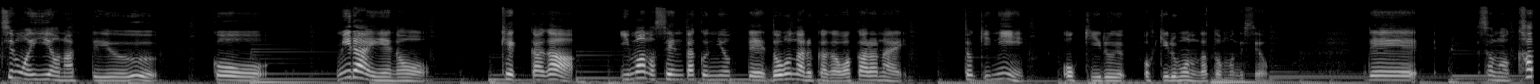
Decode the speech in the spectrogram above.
ちもいいよなっていうこう未来への結果が今の選択によってどうなるかが分からない時に起きる起きるものだと思うんですよ。でその葛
